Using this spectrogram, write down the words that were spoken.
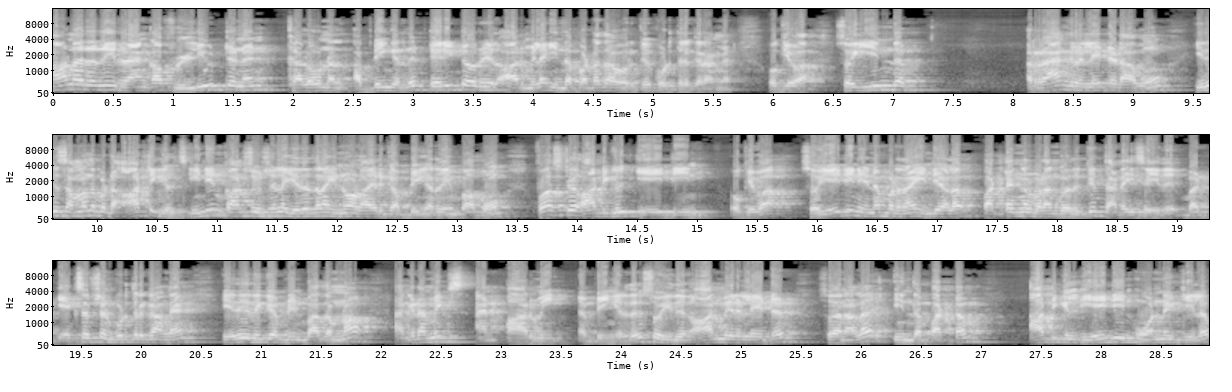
honorary rank of lieutenant colonel அப்படிங்கிறது டெரிட்டோரியல் ஆர்மியில் இந்த பட்டத்தை அவருக்கு கொடுத்துருக்குறாங்க. ஓகேவா ஸோ இந்த ரேங்க் ரிலேட்டடாகவும் இது சம்மந்தப்பட்ட ஆர்டிகல்ஸ் இந்தியன் கான்ஸ்டியூஷனில் எதெல்லாம் இன்வால்வ் ஆயிருக்கு அப்படிங்கிறதையும் பார்ப்போம். ஃபர்ஸ்ட் ஆர்டிகல் எயிட்டீன் ஓகேவா ஸோ எயிட்டீன் என்ன பண்ணுறா இந்தியாவில் பட்டங்கள் வழங்குவதற்கு தடை செய்யுது பட் எக்ஸப்ஷன் கொடுத்துருக்காங்க. எது இதுக்கு அப்படின்னு பார்த்தோம்னா அகடமிக்ஸ் அண்ட் ஆர்மி அப்படிங்கிறது. ஸோ இது ஆர்மி ரிலேட்டட் ஸோ அதனால் இந்த பட்டம் ஆர்டிகல் எயிட்டீன் ஒன்று கீழே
